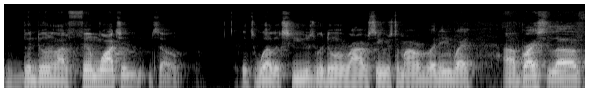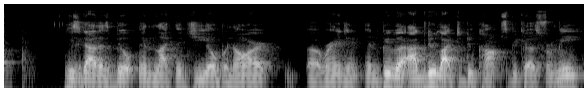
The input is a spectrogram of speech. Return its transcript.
Been doing a lot of film watching, so it's well excused. We're doing wide receivers tomorrow, but anyway, uh, Bryce Love, he's a guy that's built in like the Gio Bernard uh, range, and, and people I do like to do comps because for me,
